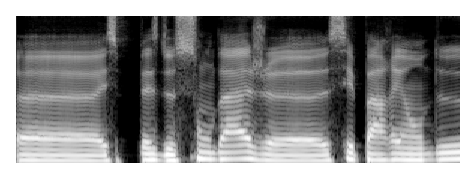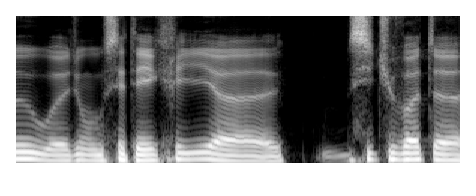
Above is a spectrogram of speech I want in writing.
euh, espèce de sondage euh, séparés en deux où, euh, où c'était écrit. Si tu votes euh,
